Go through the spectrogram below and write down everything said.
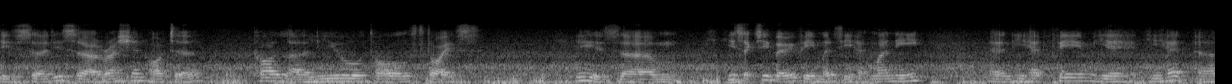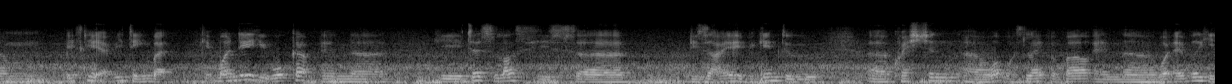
is uh, this uh, Russian author called uh, Leo Tolstoy he is um, he's actually very famous. He had money and he had fame. He, he had um, basically everything but one day he woke up and uh, he just lost his uh, desire. He began to uh, question uh, what was life about and uh, whatever he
